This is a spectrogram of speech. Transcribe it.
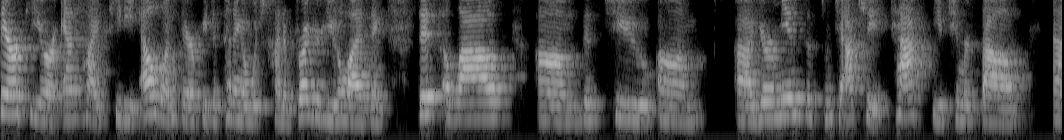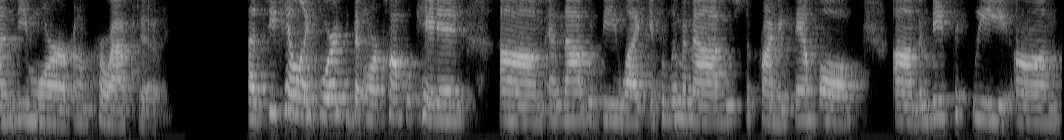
therapy or anti-PD-L1 therapy, depending on which kind of drug you're utilizing, this allows um, this to um, uh, your immune system to actually attack the tumor cell and be more um, proactive. Uh, CTLA4 is a bit more complicated, um, and that would be like ipilimumab, which is a prime example. Um, and basically, um,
